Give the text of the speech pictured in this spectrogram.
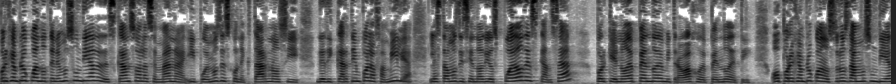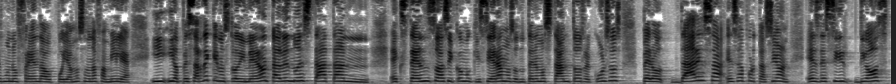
Por ejemplo, cuando tenemos un día de descanso a la semana y podemos desconectarnos y dedicar tiempo a la familia, le estamos diciendo a Dios, ¿puedo descansar? Porque no dependo de mi trabajo, dependo de ti. O por ejemplo, cuando nosotros damos un diezmo, una ofrenda o apoyamos a una familia y, y, a pesar de que nuestro dinero tal vez no está tan extenso así como quisiéramos o no tenemos tantos recursos, pero dar esa, esa aportación, es decir, Dios,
